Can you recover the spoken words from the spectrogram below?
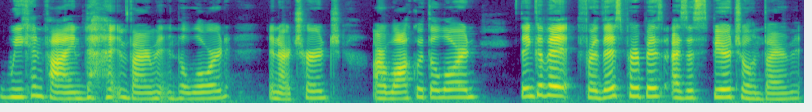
we can find that environment in the Lord, in our church, our walk with the Lord. Think of it for this purpose as a spiritual environment.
